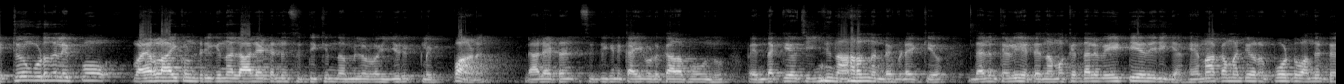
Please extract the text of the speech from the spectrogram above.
ഏറ്റവും കൂടുതൽ ഇപ്പോൾ വൈറലായിക്കൊണ്ടിരിക്കുന്ന ലാലേട്ടനും സിദ്ദിഖും തമ്മിലുള്ള ഈ ഒരു ക്ലിപ്പാണ് ലാലേട്ടൻ സിദ്ദിഖിന് കൈ കൊടുക്കാതെ പോകുന്നു. അപ്പൊ എന്തൊക്കെയോ ചീഞ്ഞ് നാറുന്നുണ്ട് എവിടെയൊക്കെയോ എന്തായാലും തെളിയട്ടെ നമുക്ക് എന്തായാലും വെയിറ്റ് ചെയ്തിരിക്കാം. ഹേമ കമ്മിറ്റി റിപ്പോർട്ട് വന്നിട്ട്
